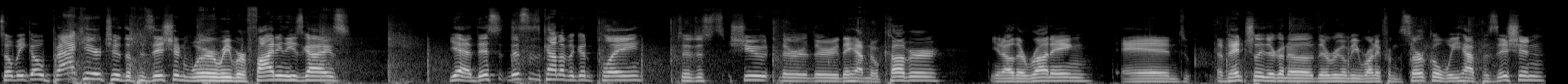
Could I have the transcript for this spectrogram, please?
So we go back here to the position where we were fighting these guys. Yeah, this this is kind of a good play to just shoot. They're they're they have no cover. You know, they're running and eventually they're gonna they're gonna be running from the circle. We have position,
